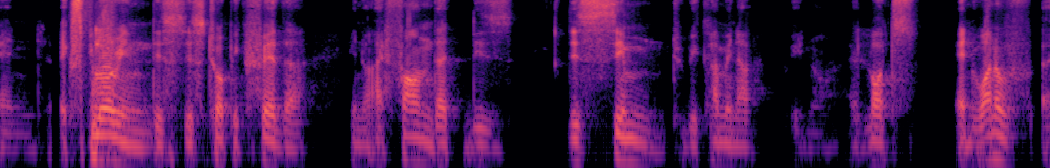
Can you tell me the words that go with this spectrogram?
and exploring this, this topic further, you know, I found that these, this seem to be coming up, you know, a lot. And one of uh,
